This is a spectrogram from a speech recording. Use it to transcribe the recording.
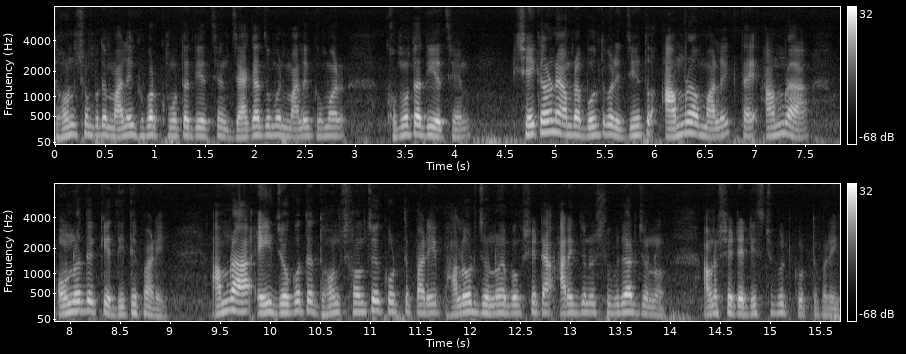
ধন সম্পদের মালিক হবার ক্ষমতা দিয়েছেন, জায়গা জমির মালিক হবার ক্ষমতা দিয়েছেন, সেই কারণে আমরা বলতে পারি যেহেতু আমরা মালিক, তাই আমরা অন্যদেরকে দিতে পারি। আমরা এই জগতে ধন সঞ্চয় করতে পারি ভালোর জন্য এবং সেটা আরেকজনের সুবিধার জন্য আমরা সেটা ডিস্ট্রিবিউট করতে পারি।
